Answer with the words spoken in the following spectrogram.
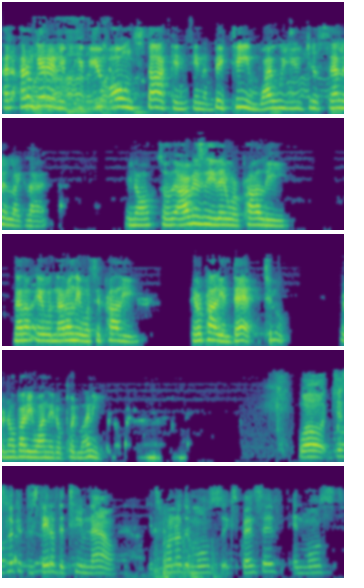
I, I don't get it. If, if uh, you own stock in, in a big team, why would you just sell it like that? You know, so obviously they were probably not. It was not only was it probably they were probably in debt too, where nobody wanted to put money. Well, just look at the state of the team now. It's one of the most expensive and most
